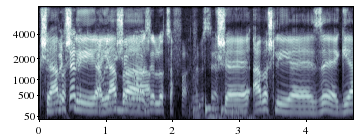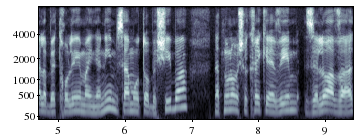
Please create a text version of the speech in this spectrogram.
כשאבא שלי היה ב... זה לא צפה, זה בסדר. כשאבא שלי אה, זה הגיע לבית חולים העניינים, שמו אותו בשיבא, נתנו לו משככי כאבים, זה לא עבד,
